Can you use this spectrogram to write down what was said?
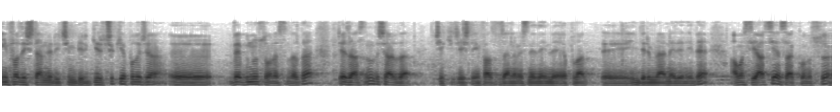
infaz işlemleri için bir gir çık yapılacağı e, ve bunun sonrasında da cezasını dışarıda çekeceği işte infaz düzenlemesi nedeniyle yapılan e, indirimler nedeniyle ama siyasi yasak konusu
